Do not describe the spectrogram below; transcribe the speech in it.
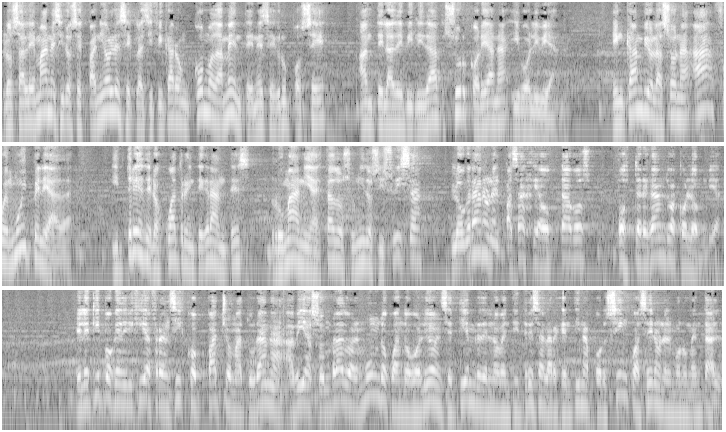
Los alemanes y los españoles se clasificaron cómodamente en ese grupo C ante la debilidad surcoreana y boliviana. En cambio, la zona A fue muy peleada y tres de los cuatro integrantes, Rumania, Estados Unidos y Suiza, lograron el pasaje a octavos postergando a Colombia, el equipo que dirigía Francisco Pacho Maturana había asombrado al mundo cuando goleó en septiembre del 93 a la Argentina por 5 a 0 en el Monumental,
